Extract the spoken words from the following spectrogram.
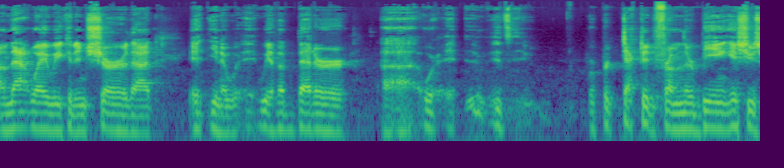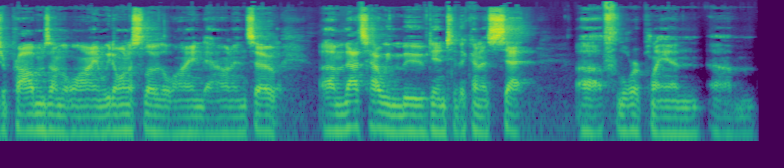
Um, that way we could ensure that it you know we have a better uh, it, we're protected from there being issues or problems on the line. We don't want to slow the line down. And so um, that's how we moved into the kind of set uh, floor plan um,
